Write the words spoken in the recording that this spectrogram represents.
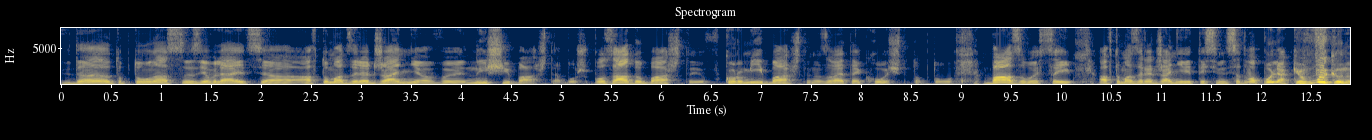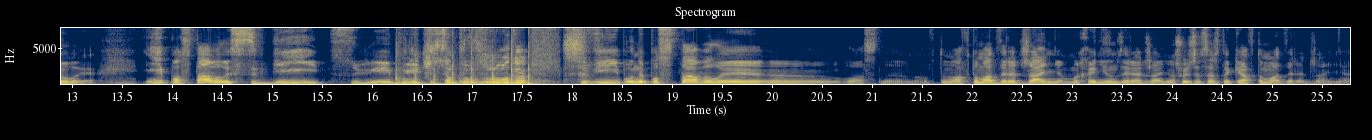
Да? Тобто у нас з'являється автомат заряджання в нижчій башти, або ж позаду башти, в кормі башти, називайте як хочете. Тобто базовий цей автомат заряджання від Т-72 поляки виконали. І поставили свій, свій, бічися повроди, свій вони поставили, е, власне, автомат заряджання, механізм заряджання. Ну, швидше все ж таки автомат заряджання.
